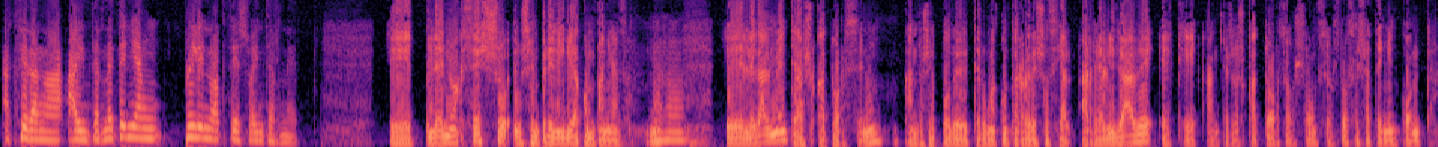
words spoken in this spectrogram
accedan a, a internet, teñan pleno acceso a internet eh, pleno acceso, eu sempre diría acompañado. Non? Uh -huh. eh, legalmente aos 14, non? Cando se pode ter unha conta rede social. A realidade é que antes dos 14, aos 11, aos 12 xa teñen conta.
